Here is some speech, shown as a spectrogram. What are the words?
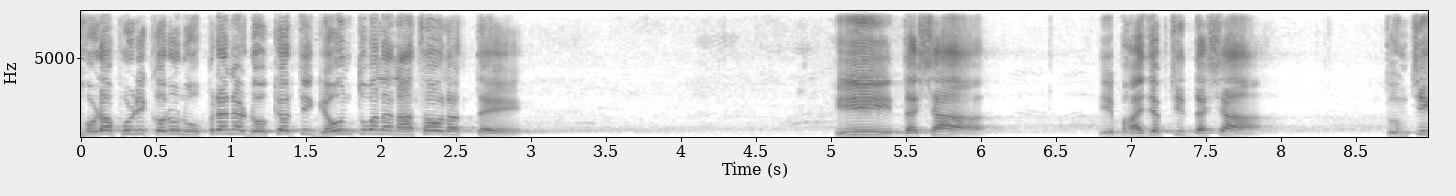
फोडाफोडी करून उपऱ्यांना डोक्यावरती घेऊन तुम्हाला नाचावं लागतंय. ही दशा ही भाजपची दशा तुमची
